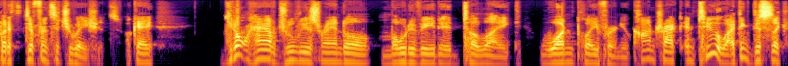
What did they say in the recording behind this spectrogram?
but it's different situations. Okay, you don't have Julius Randle motivated to like one play for a new contract, and two, I think this is like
